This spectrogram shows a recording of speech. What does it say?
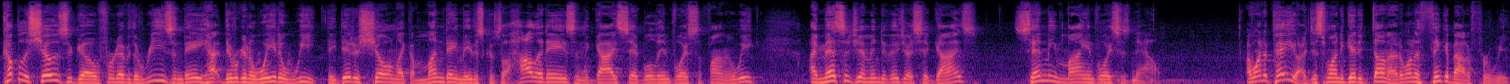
A couple of shows ago, for whatever the reason, they had they were going to wait a week. They did a show on like a Monday, maybe it's because of the holidays, and the guy said we'll invoice the following week. I messaged him individually. I said, guys, Send me my invoices now. I want to pay you. I just want to get it done. I don't want to think about it for a week.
